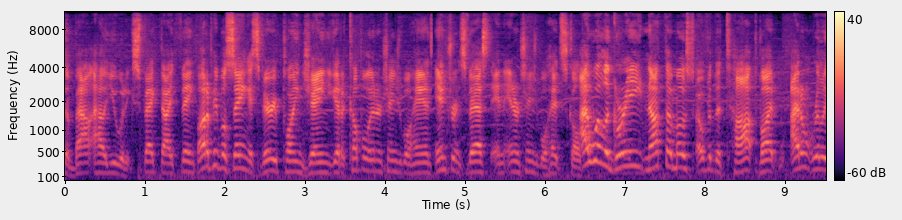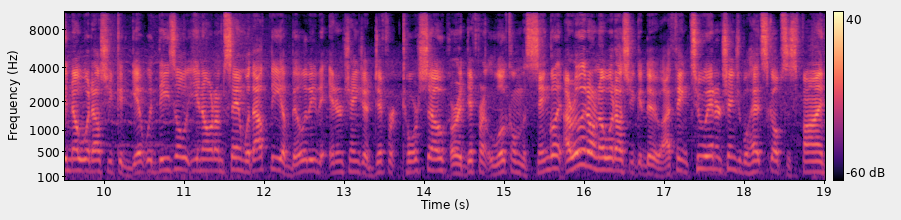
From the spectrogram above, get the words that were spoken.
about how you would expect, I think. A lot of people saying it's very plain Jane. You get a couple interchangeable hands, entrance vest, and interchangeable head sculpt. I will agree, not the most over the top, but I don't really know what else you could get with Diesel, you know what I'm saying? Without the ability to interchange a different torso or a different look on the singlet, I really don't know what else you could do. I think two interchangeable head sculpts is fine.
